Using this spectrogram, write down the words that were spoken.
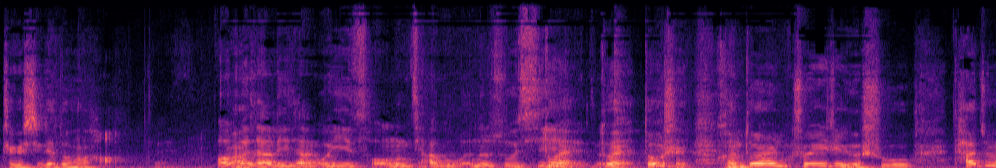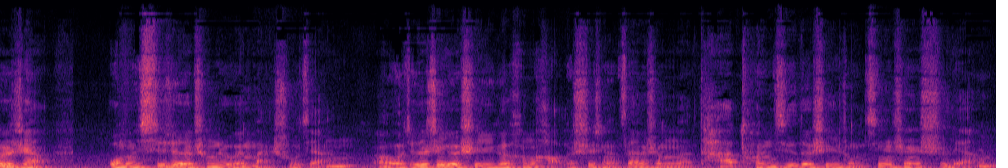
这个系列都很好。对，包括像理想国一从、甲骨文的书系，对对，都是很多人追这个书，他就是这样。我们戏谑的称之为买书家，嗯啊，我觉得这个是一个很好的事情，在于什么呢？它囤积的是一种精神食粮，嗯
